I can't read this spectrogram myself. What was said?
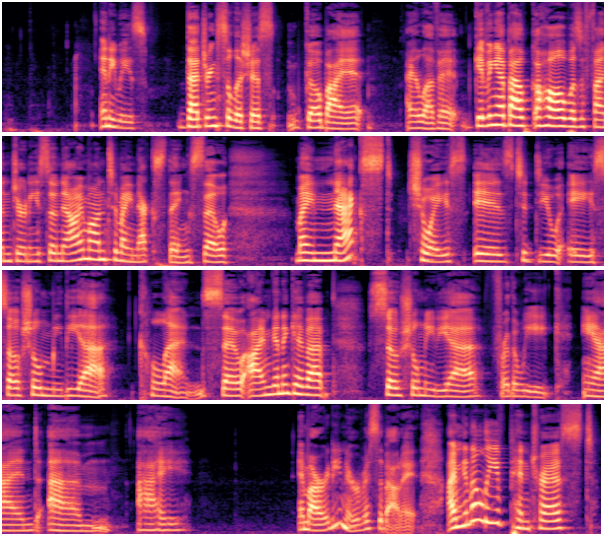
anyways, that drink's delicious. Go buy it. I love it. Giving up alcohol was a fun journey. So now I'm on to my next thing. So my next choice is to do a social media cleanse. So I'm going to give up social media for the week and um I am already nervous about it. I'm going to leave Pinterest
